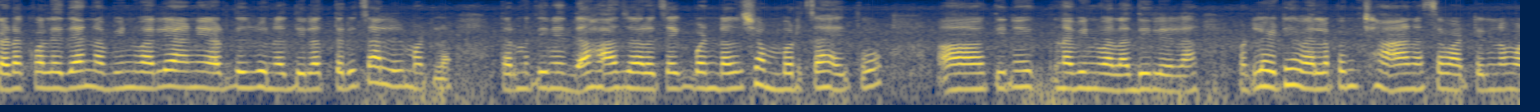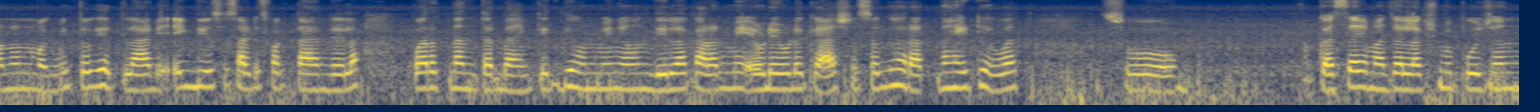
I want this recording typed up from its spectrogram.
कडकवाले द्या नवीनवाले आणि अर्धे जुनं दिलात तरी चालेल. म्हटलं. तर मग तिने दहा हजाराचा एक बंडल शंभरचा आहे तो. तिने नवीनवाला दिलेला. म्हटलं हे ठेवायला पण छान असं वाटेल ना म्हणून मग मी तो घेतला आणि एक दिवसासाठीच फक्त आणलेला. परत नंतर बँकेत घेऊन मी नेऊन दिला कारण मी एवढे एवढे कॅश असं घरात नाही ठेवत. सो कसं आहे माझं लक्ष्मीपूजन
